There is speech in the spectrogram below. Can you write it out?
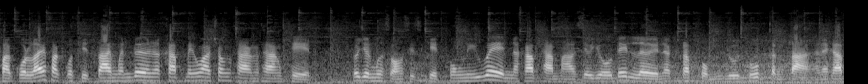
ฝากกดไลค์ฝากกดติดตามกันด้วยนะครับ ไม่ว่าช่องทางทางเพจรถยนต์มือสองศรีสเกดพงนิเวศนะครับถามหาเซลโยได้เลยนะครับ ผม YouTube ต่างๆนะครับ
